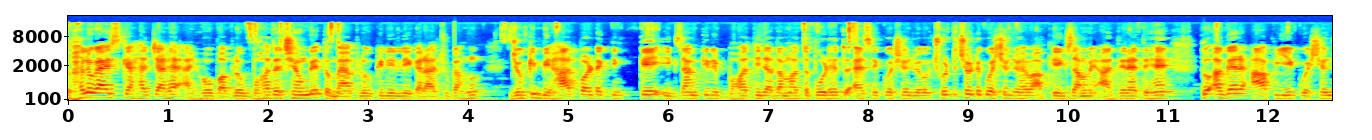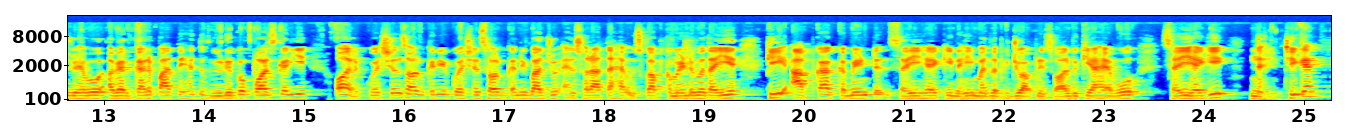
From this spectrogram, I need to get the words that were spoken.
तो हेलो गाइस, क्या हाल चाल है? आई होप आप लोग बहुत अच्छे होंगे। तो मैं आप लोगों के लिए लेकर आ चुका हूँ, जो कि बिहार पॉलिटेक्निक के एग्ज़ाम के लिए बहुत ही ज़्यादा महत्वपूर्ण है। तो ऐसे क्वेश्चन जो है वो छोटे छोटे क्वेश्चन जो है वो आपके एग्ज़ाम में आते रहते हैं। तो अगर आप ये क्वेश्चन जो है वो अगर कर पाते हैं तो वीडियो को पॉज करिए और क्वेश्चन सॉल्व करिए। क्वेश्चन सॉल्व करने के बाद जो आंसर आता है, उसको आप कमेंट में बताइए कि आपका कमेंट सही है कि नहीं? मतलब कि जो आपने सॉल्व किया है, वो सही है कि नहीं? ठीक है?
